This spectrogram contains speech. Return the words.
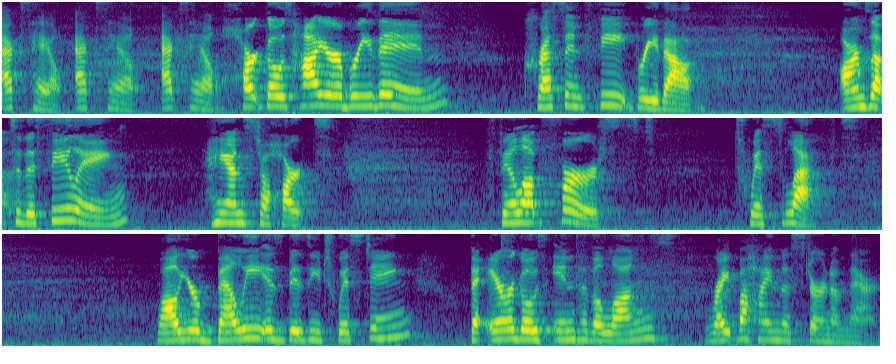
exhale, exhale, exhale. Heart goes higher, breathe in. Crescent feet, breathe out. Arms up to the ceiling, hands to heart. Fill up first, twist left. While your belly is busy twisting, the air goes into the lungs right behind the sternum there.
